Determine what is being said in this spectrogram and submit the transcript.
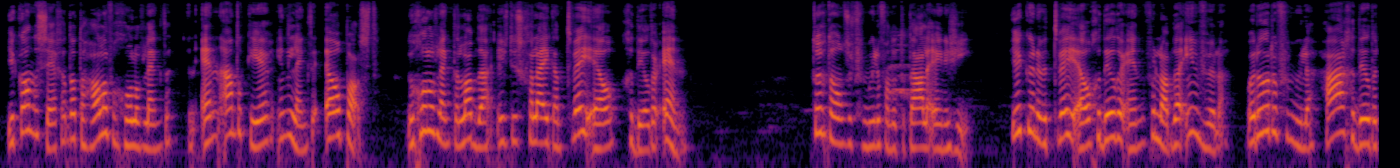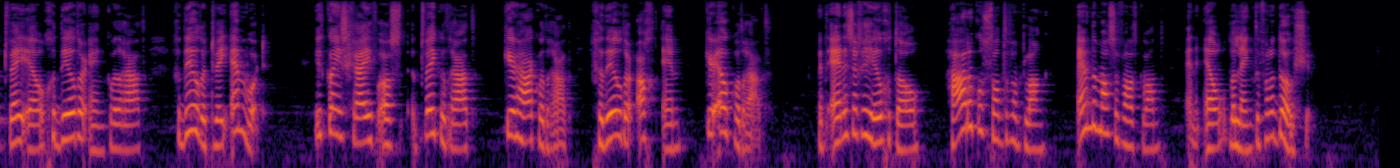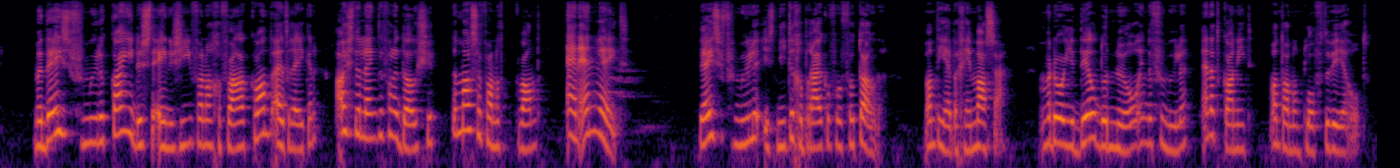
Je kan dus zeggen dat de halve golflengte een n aantal keer in de lengte L past. De golflengte lambda is dus gelijk aan 2L gedeeld door n. Terug naar onze formule van de totale energie. Hier kunnen we 2L gedeeld door n voor lambda invullen, waardoor de formule h gedeeld door 2L gedeeld door n kwadraat gedeeld door 2m wordt. Dit kan je schrijven als 2 kwadraat keer h kwadraat gedeeld door 8m keer L kwadraat. Met n is een geheel getal, h de constante van Planck, m de massa van het kwant en L de lengte van het doosje. Met deze formule kan je dus de energie van een gevangen kwant uitrekenen als je de lengte van het doosje, de massa van het kwant en n weet. Deze formule is niet te gebruiken voor fotonen, want die hebben geen massa, waardoor je deelt door 0 in de formule en dat kan niet, want dan ontploft de wereld.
